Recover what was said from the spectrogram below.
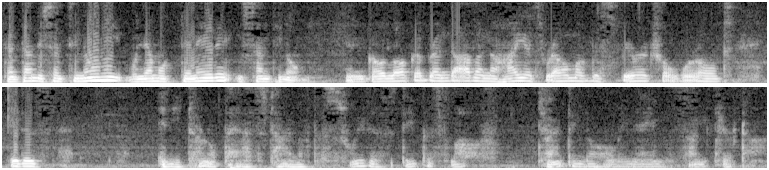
cantando i santi nomi vogliamo ottenere i santi nomi. In Goloka Vrindavan, the highest realm of the spiritual world, it is an eternal pastime of the sweetest, deepest love, chanting the holy name, Sankirtan.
